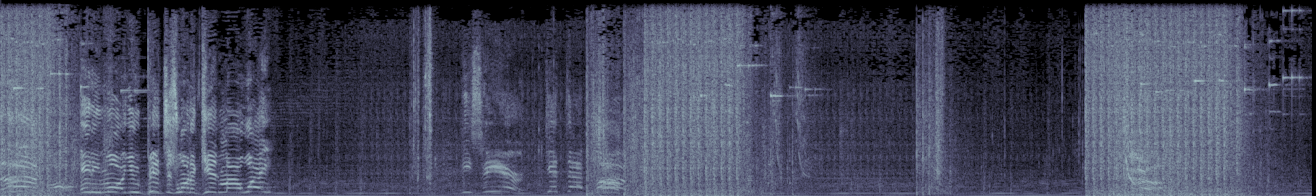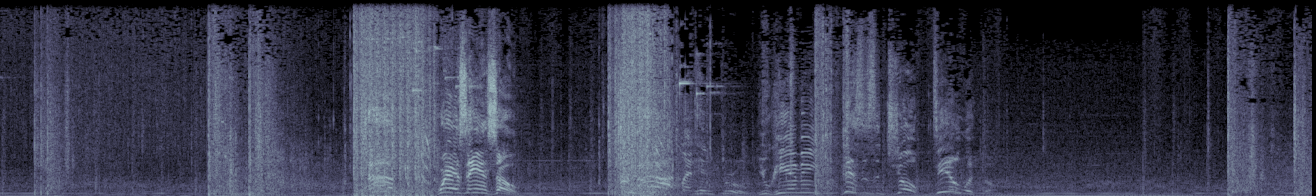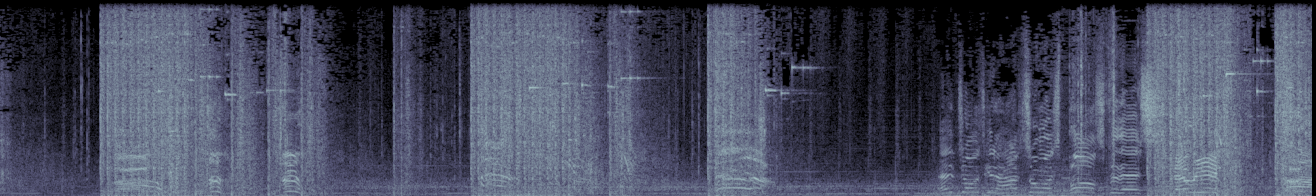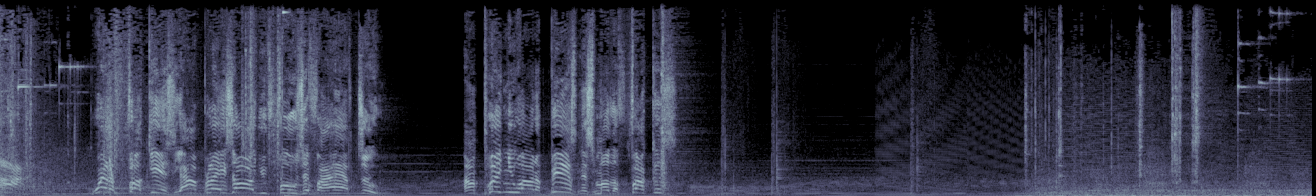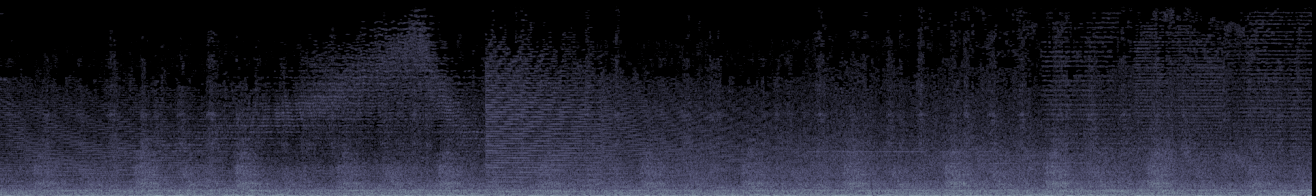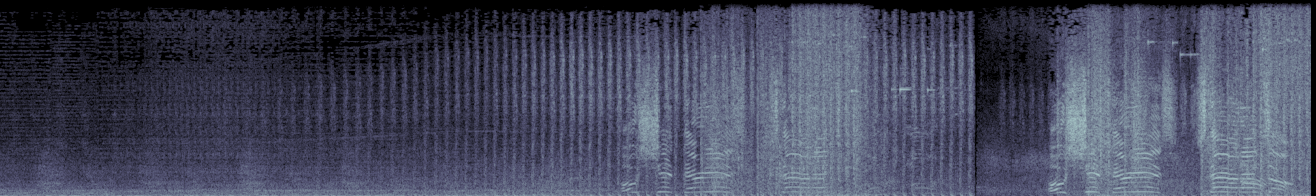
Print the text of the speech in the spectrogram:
Ah! Any more you bitches want to get in my way? He's here! Get that pump! Enzo? Not let him through. You hear me? This is a joke. Deal with them. Enzo's gonna have so much balls for this. There he is! Ah! Where the fuck is he? I'll blaze all you fools if I have to. I'm putting you out of business, motherfuckers. There he is! Stay on end. Oh shit, there he is! Stay on end zone!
